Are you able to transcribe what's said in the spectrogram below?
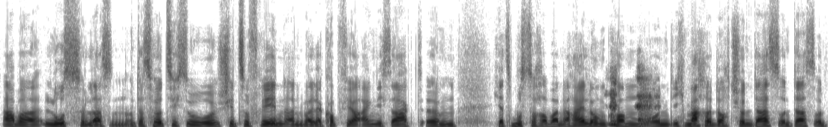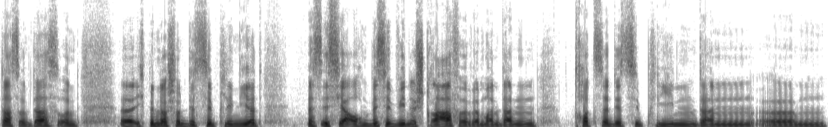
aber loszulassen. Und das hört sich so schizophren an, weil der Kopf ja eigentlich sagt, ähm, jetzt muss doch aber eine Heilung kommen und ich mache doch schon das und das und das und das und äh, ich bin doch schon diszipliniert. Das ist ja auch ein bisschen wie eine Strafe, wenn man dann trotz der Disziplin dann ähm,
